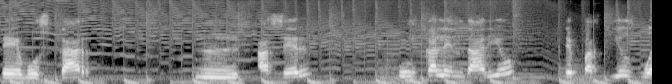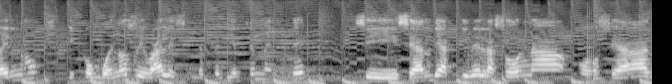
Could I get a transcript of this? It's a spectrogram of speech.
de buscar hacer un calendario de partidos buenos y con buenos rivales, independientemente si sean de aquí de la zona o sean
